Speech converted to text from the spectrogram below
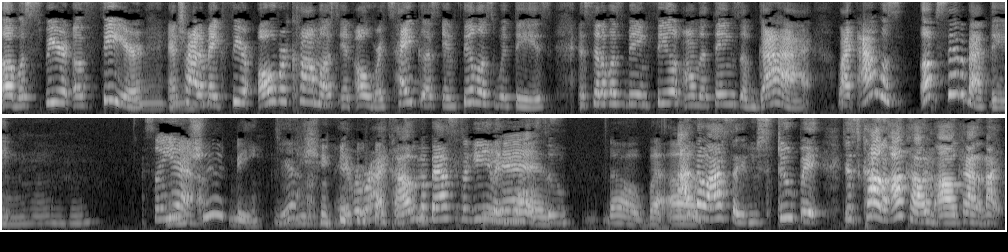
of a spirit of fear mm-hmm. and try to make fear overcome us and overtake us and fill us with this instead of us being filled on the things of God. Like I was upset about that. Mm-hmm. So yeah, you should be. Yeah, every right. Call him a bastard again yes. if he wants to. No, but um, I know I say you stupid. Just call him. I call him all kind of like.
